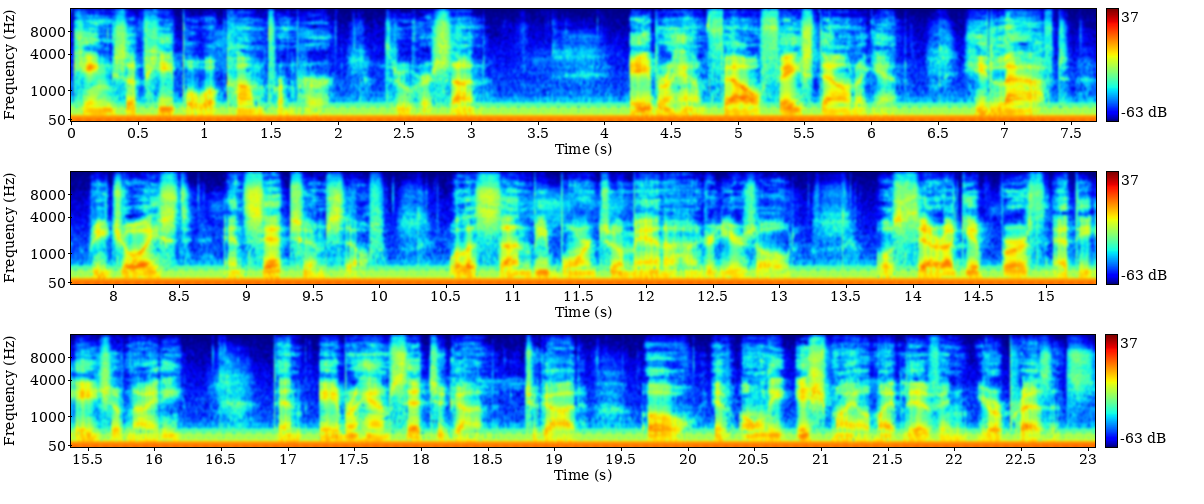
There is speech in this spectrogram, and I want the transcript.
Kings of people will come from her through her son. Abraham fell face down again. He laughed, rejoiced, and said to himself, Will a son be born to a man a hundred years old? Will Sarah give birth at the age of ninety? Then Abraham said to God, to God, Oh, if only Ishmael might live in your presence.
